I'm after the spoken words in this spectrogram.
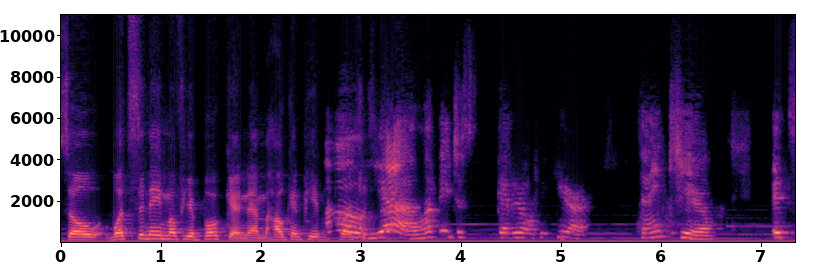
so, what's the name of your book, and um, how can people? Oh yeah, that? let me just get it over here. Thank you. It's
